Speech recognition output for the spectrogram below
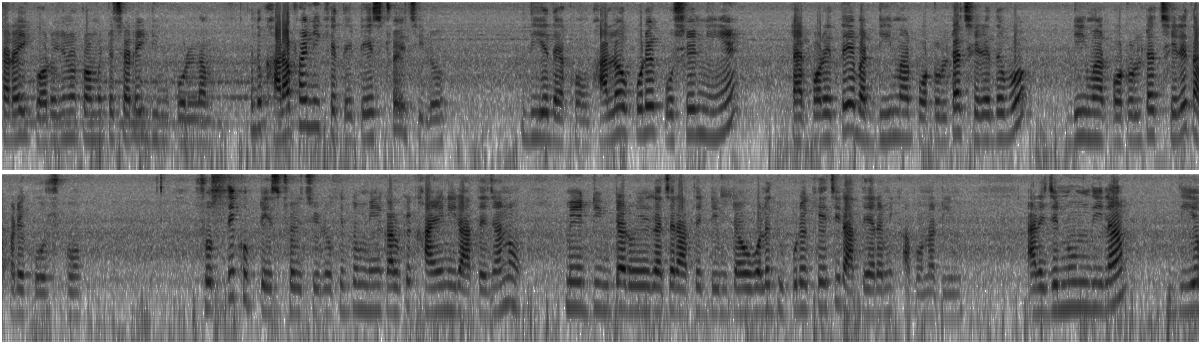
ছাড়াই কর, ওই জন্য টমেটো ছাড়াই ডিম করলাম। কিন্তু খারাপ হয়নি খেতে টেস্ট হয়েছিল। দিয়ে দেখো, ভালো করে কষে নিয়ে তারপরেতে এবার ডিম আর পটলটা ছেড়ে দেবো। ডিম আর পটলটা ছেড়ে তারপরে কষবো। সত্যি খুব টেস্ট হয়েছিল, কিন্তু মেয়ে কালকে খায়নি রাতে, জানো? মেয়ের ডিমটা রয়ে গেছে রাতের ডিমটাও বলে দুপুরে খেয়েছি, রাতে আর আমি খাব না ডিম। আর এই যে নুন দিলাম, দিয়ে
